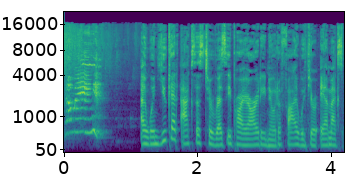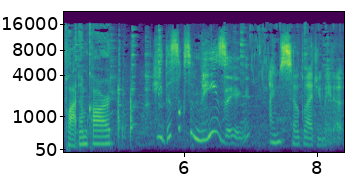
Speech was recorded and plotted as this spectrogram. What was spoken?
Coming! And when you get access to Resy Priority Notify with your Amex Platinum card... Hey, this looks amazing! I'm so glad you made it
